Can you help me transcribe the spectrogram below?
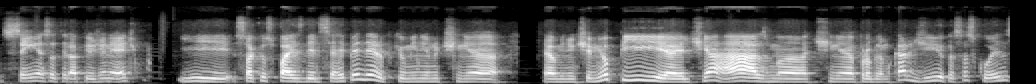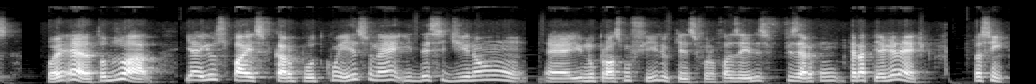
sem essa terapia genética. E só que os pais dele se arrependeram, porque o menino tinha, é, o menino tinha miopia, ele tinha asma, tinha problema cardíaco, essas coisas. Foi, era todo zoado. E aí os pais ficaram putos com isso, né? E decidiram é, no próximo filho que eles foram fazer, eles fizeram com terapia genética. Então, assim,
